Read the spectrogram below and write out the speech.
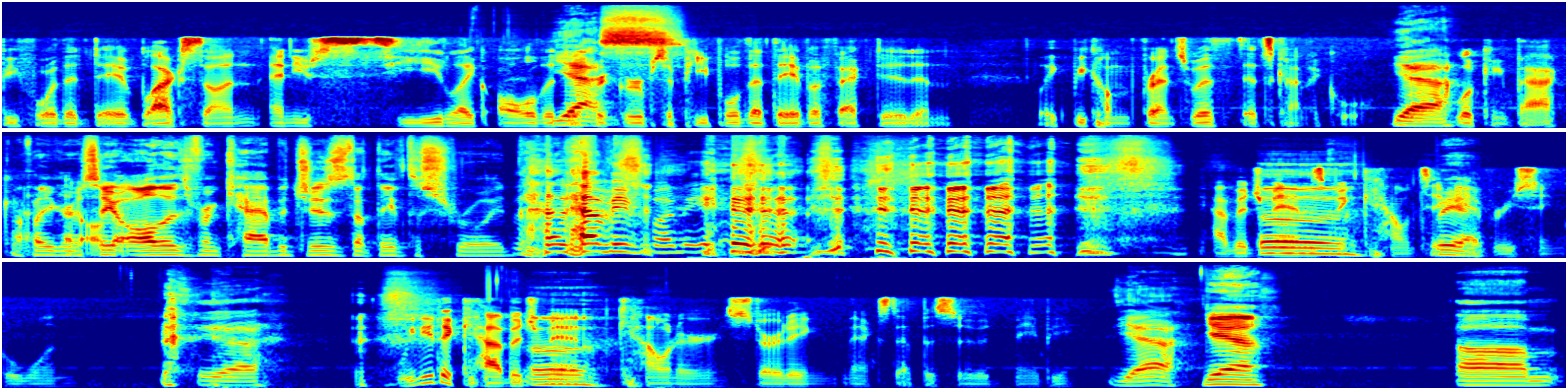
before the day of Black Sun, and you see like all the different groups of people that they've affected and like become friends with, it's kind of cool. yeah, Looking back, I thought you were gonna say that. all the different cabbages that they've destroyed. that'd be funny. Cabbage Man has been Uh, counting yeah. every single one. yeah, We need a Cabbage Man Uh. counter starting next episode, maybe. yeah. yeah, Um,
